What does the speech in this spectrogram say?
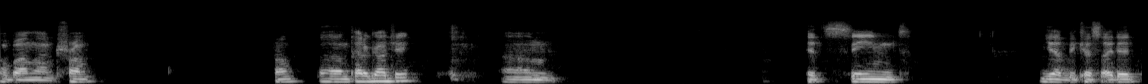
obama and trump Trump um, pedagogy. Um, it seemed, yeah, because I did.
